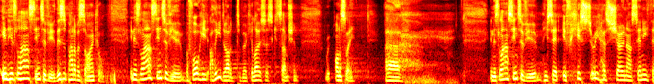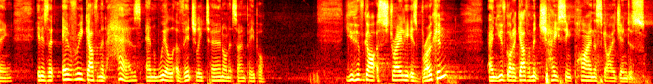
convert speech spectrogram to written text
In his last interview, this is part of a cycle. In his last interview, before he, I think he died of tuberculosis consumption, honestly. Uh, in his last interview, he said, If history has shown us anything, it is that every government has and will eventually turn on its own people. You have got Australia is broken, and you've got a government chasing pie in the sky agendas.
